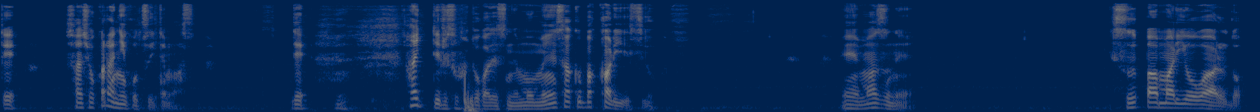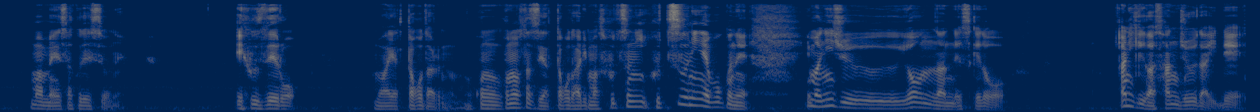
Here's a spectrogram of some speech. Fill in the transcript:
で、最初から2個ついてます。で、入ってるソフトがですね、もう名作ばっかりですよ。えー、まずね、スーパーマリオワールド。まあ名作ですよね。F0。まあやったことあるの。この、この二つやったことあります。普通に、普通にね、僕ね、今24なんですけど、兄貴が30代で、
